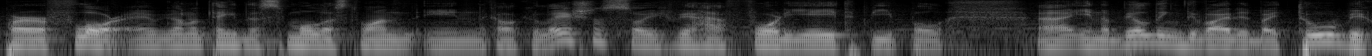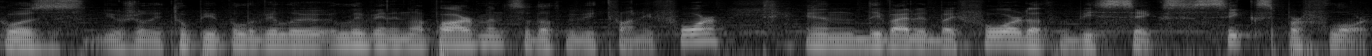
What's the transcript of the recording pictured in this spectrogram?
per floor. And we're gonna take the smallest one in calculations. So if we have 48 people uh, in a building by two, because usually two people will live in an apartment, so that would be 24. And divided by four, that would be six. Six per floor.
